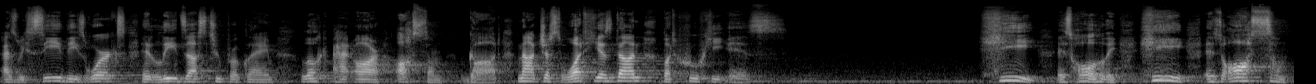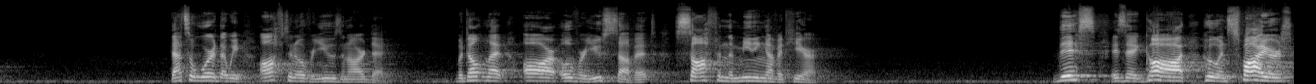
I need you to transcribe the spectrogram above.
As we see these works, it leads us to proclaim, Look at our awesome God. Not just what he has done, but who he is. He is holy, he is awesome. That's a word that we often overuse in our day. But don't let our overuse of it soften the meaning of it here. This is a God who inspires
